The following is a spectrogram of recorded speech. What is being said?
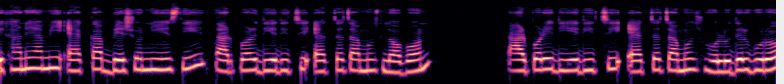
এখানে আমি এক কাপ বেসন নিয়েছি, তারপর দিয়ে দিচ্ছি এক চা চামচ লবণ। তারপরে দিয়ে দিচ্ছি এক চা চামচ হলুদের গুঁড়ো।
